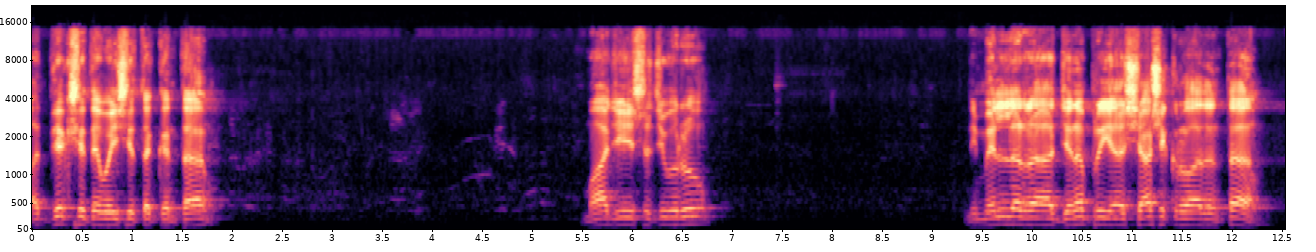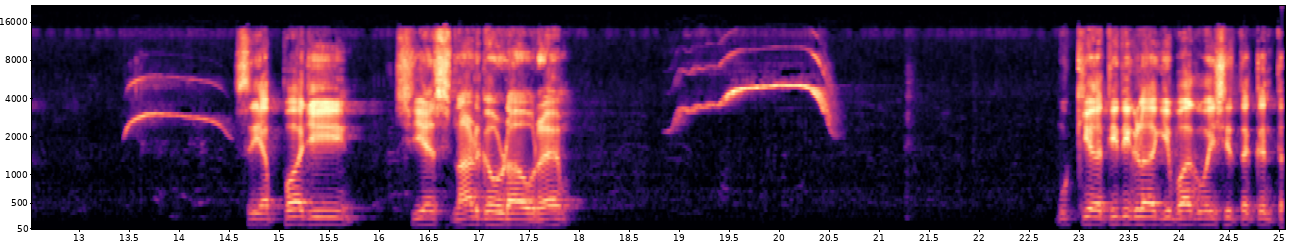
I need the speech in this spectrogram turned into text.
ಅಧ್ಯಕ್ಷತೆ ವಹಿಸಿರ್ತಕ್ಕಂಥ ಮಾಜಿ ಸಚಿವರು, ನಿಮ್ಮೆಲ್ಲರ ಜನಪ್ರಿಯ ಶಾಸಕರು ಆದಂಥ ಶ್ರೀ ಅಪ್ಪಾಜಿ ಸಿ ಎಸ್ ನಾಡಗೌಡ ಅವರ, ಮುಖ್ಯ ಅತಿಥಿಗಳಾಗಿ ಭಾಗವಹಿಸಿರ್ತಕ್ಕಂಥ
